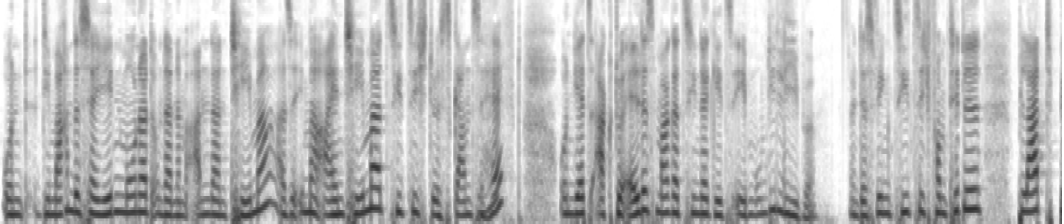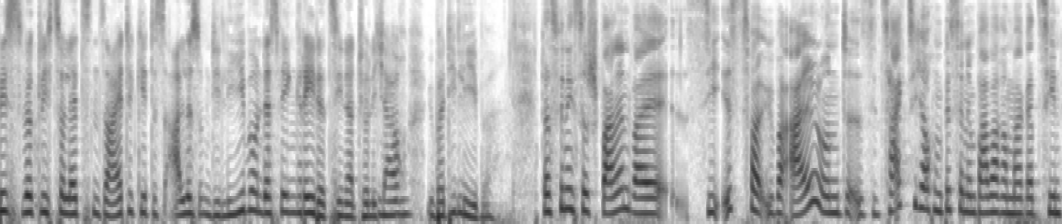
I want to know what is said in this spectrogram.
Und die machen das ja jeden Monat unter einem anderen Thema. Also immer ein Thema zieht sich durchs ganze mhm. Heft. Und jetzt aktuell das Magazin, da geht es eben um die Liebe. Und deswegen zieht sich vom Titelblatt bis wirklich zur letzten Seite geht es alles um die Liebe und deswegen redet sie natürlich mhm. auch über die Liebe. Das finde ich so spannend, weil sie ist zwar überall und sie zeigt sich auch ein bisschen im Barbara Magazin,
